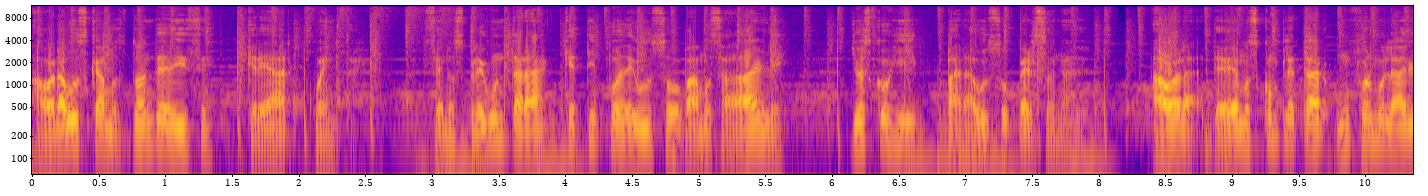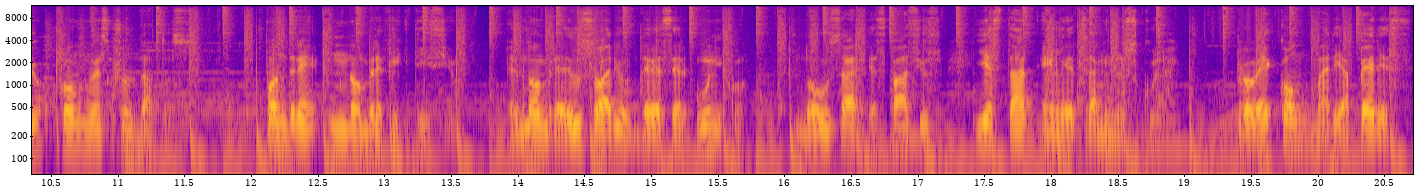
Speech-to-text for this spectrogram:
Ahora buscamos donde dice crear cuenta. Se nos preguntará qué tipo de uso vamos a darle. Yo escogí para uso personal. Ahora debemos completar un formulario con nuestros datos. Pondré un nombre ficticio. El nombre de usuario debe ser único, no usar espacios y estar en letra minúscula. Probé con María Pérez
